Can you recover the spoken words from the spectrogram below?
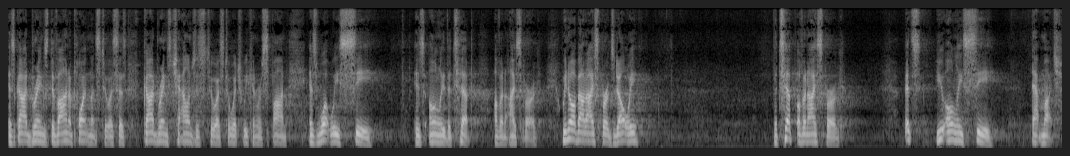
as God brings divine appointments to us, as God brings challenges to us to which we can respond, is what we see is only the tip of an iceberg. We know about icebergs, don't we? The tip of an iceberg. It's, you only see that much.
